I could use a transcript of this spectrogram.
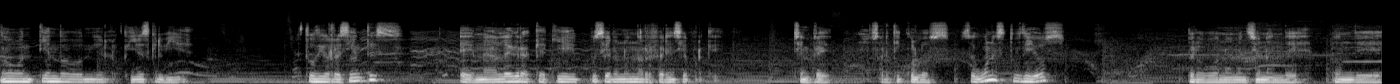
No entiendo ni lo que yo escribí. Estudios recientes. Eh, me alegra que aquí pusieron una referencia porque siempre los artículos, según estudios, pero no mencionan de dónde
